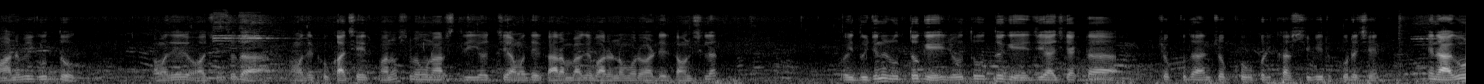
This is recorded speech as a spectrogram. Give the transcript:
মানবিক উদ্যোগ। আমাদের অচিন্তদা আমাদের খুব কাছের মানুষ এবং ওনার স্ত্রী হচ্ছে আমাদের কারামবাগের বারো নম্বর ওয়ার্ডের কাউন্সিলর। ওই দুজনের উদ্যোগে, যৌথ উদ্যোগে যে আজকে একটা চক্ষুদান চক্ষু পরীক্ষার শিবির করেছেন এর আগেও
